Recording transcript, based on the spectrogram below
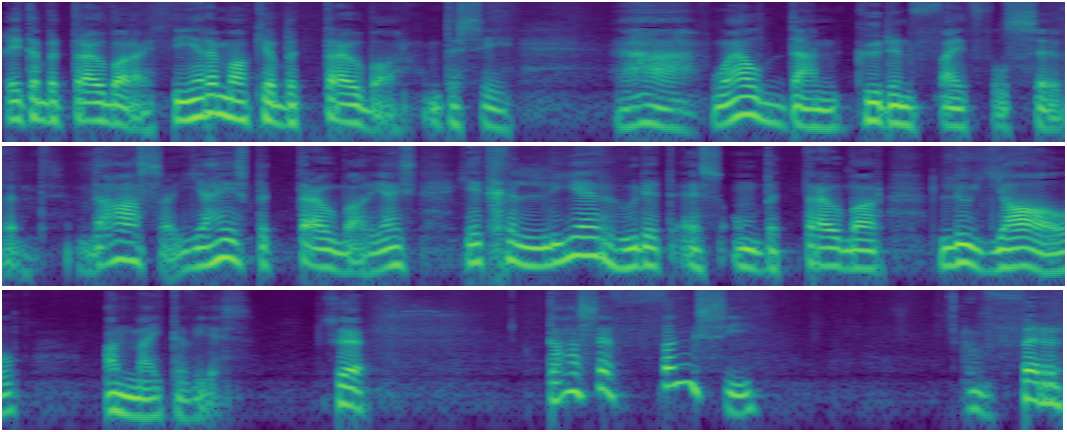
het 'n betroubaarheid. Die Here maak jou betroubaar om te sê, "Ja, well done, good and faithful servant." Daar's jy is betroubaar. Jy's jy het geleer hoe dit is om betroubaar, lojaal aan my te wees. So daar's 'n funksie vir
